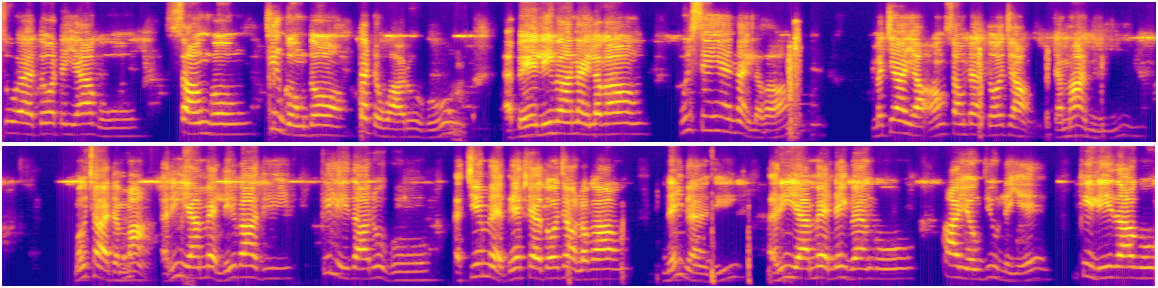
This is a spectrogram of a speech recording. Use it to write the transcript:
ဆိုအပ်သောတရားကိုစောင်းကုန်ကျင့်ကုန်သောတတ္တဝါတို့ကိုအဘယ်လေးပါး၌၎င်းဝိစင်းရဲ့၌၎င်းမကြရအောင်စောင့်တတ်သောကြောင့်ဓမ္မမြည်မုတ်ချဓမ္မအရိယာမဲ့၄ပါးသည်ကိလေသာတို့ကိုအကျင့်မဲ့ဘဲဖြတ်သောကြောင့်၎င်း နိဗ္ဗာန်သည်အရိယာမဲ့နိဗ္ဗာန်ကိုအာယုံပြုလျက်ကိလေသာကို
